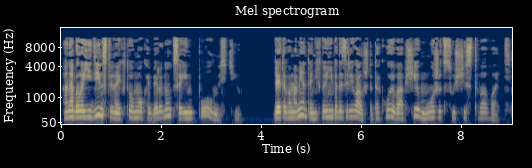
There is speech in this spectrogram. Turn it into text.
Она была единственной, кто мог обернуться им полностью. До этого момента никто и не подозревал, что такое вообще может существовать.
